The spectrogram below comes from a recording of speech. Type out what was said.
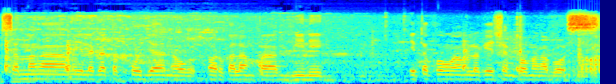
Sa mga may lagatok po dyan or, or kalampag, ginig. Ito po ang location po mga boss.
